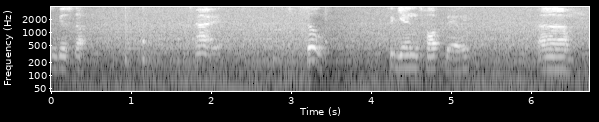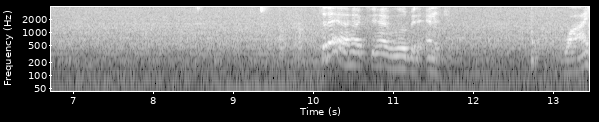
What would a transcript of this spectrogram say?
some good stuff. Alright. So, again, Talk Bailey. Uh, today I actually have a little bit of energy. Why?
